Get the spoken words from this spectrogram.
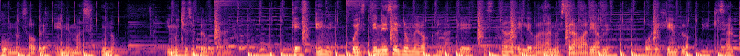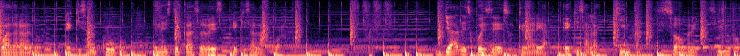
1 sobre n más 1. Y muchos se preguntarán, ¿qué es n? Pues n es el número a la que está elevada nuestra variable. Por ejemplo, x al cuadrado, x al cubo. En este caso es x a la cuarta. Ya después de eso quedaría x a la quinta sobre 5.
